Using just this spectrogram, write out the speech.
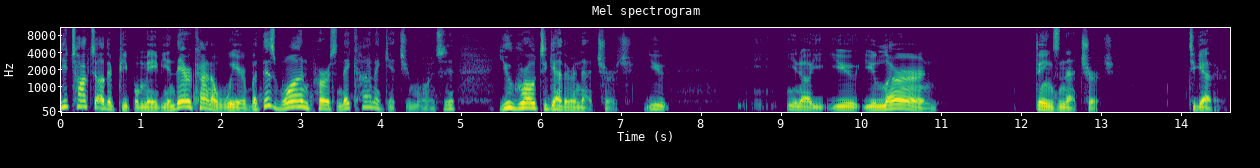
you talk to other people maybe and they're kind of weird, but this one person, they kind of get you more. And so you grow together in that church. You you know, you you learn things in that church together.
